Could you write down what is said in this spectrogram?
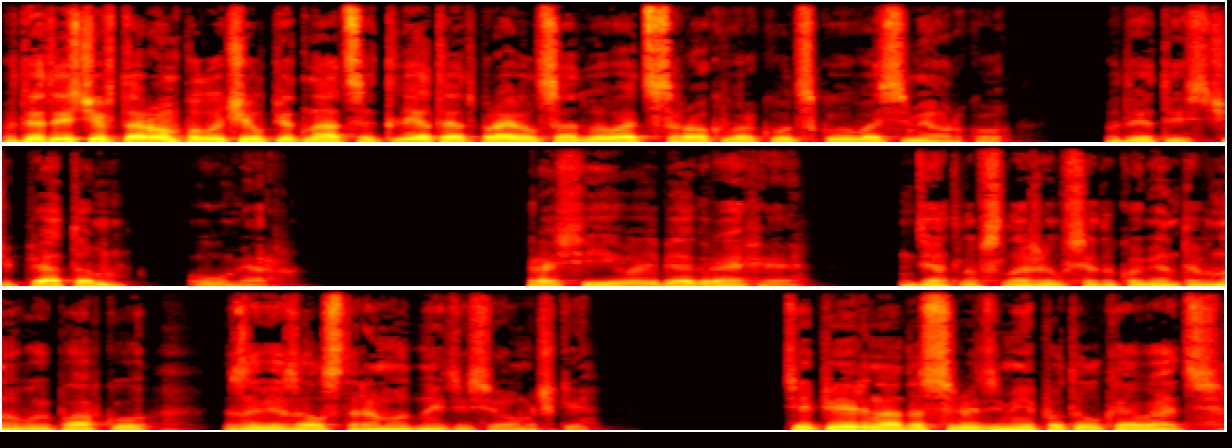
В 2002-м получил 15 лет и отправился отбывать срок в Иркутскую «восьмерку». В 2005-м умер. Красивая биография. Дятлов сложил все документы в новую папку, завязал старомодные тесемочки. Теперь надо с людьми потолковать.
